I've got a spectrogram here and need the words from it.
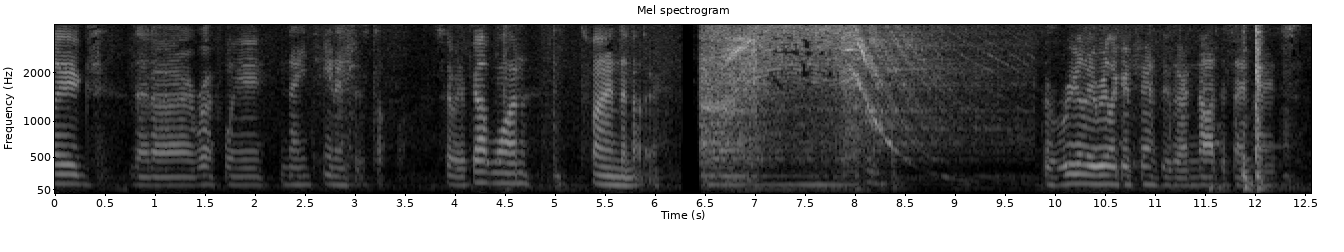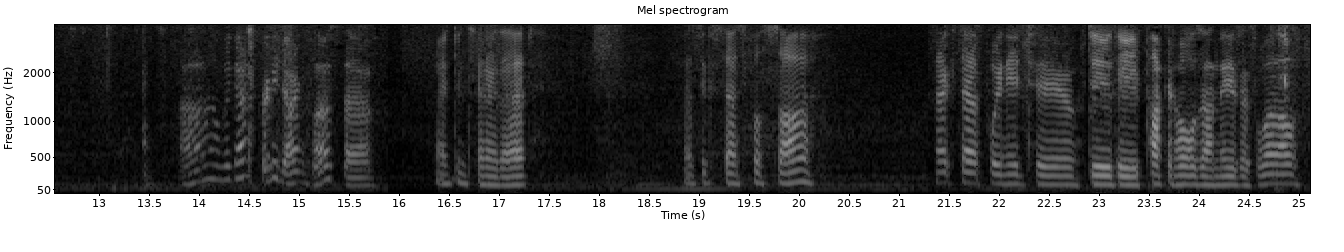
Legs that are roughly 19 inches tall. So we've got one, let's find another. So really, really good chance these are not the same heights. Oh, we got pretty darn close though. I'd consider that a successful saw. Next up, we need to do the pocket holes on these as well.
